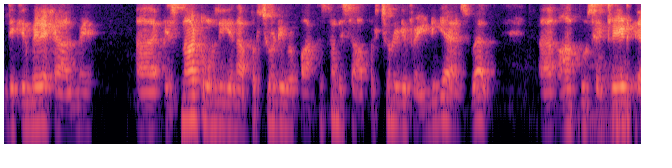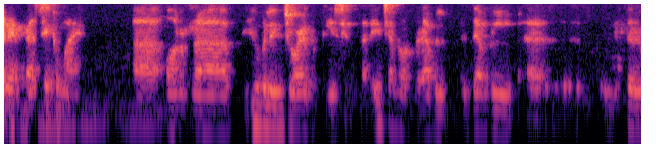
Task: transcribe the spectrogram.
लेकिन मेरे ख्याल में it's not only an opportunity for Pakistan it's opportunity for India as well आप उसे ट्रेड करें, पैसे कमाएँ। और you will enjoy the peace in the region और they will they will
